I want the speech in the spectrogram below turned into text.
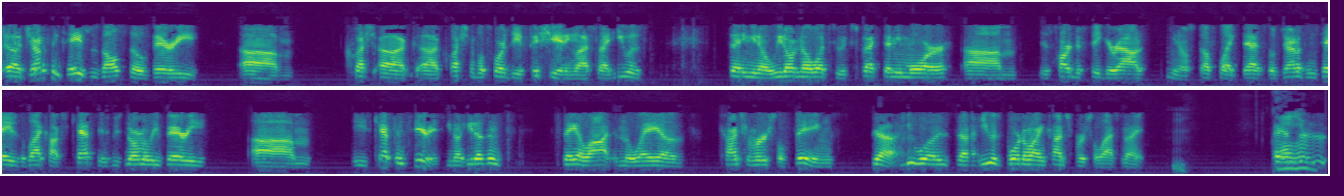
uh, Jonathan Toews was also very um, question, uh, uh, questionable towards the officiating last night. He was saying, you know, we don't know what to expect anymore. Um, it's hard to figure out, you know, stuff like that. So Jonathan Toews, the Blackhawks captain, who's normally very, um, he's captain serious. You know, he doesn't say a lot in the way of controversial things. Yeah. He was uh, he was borderline controversial last night. Caller, And, uh,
